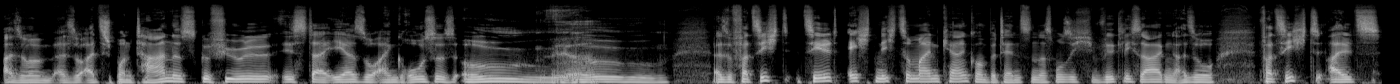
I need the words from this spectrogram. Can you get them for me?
Also, also als spontanes Gefühl ist da eher so ein großes Oh, ja. oh. Also Verzicht zählt echt nicht zu meinen Kernkompetenzen, das muss ich wirklich sagen. Also Verzicht als,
